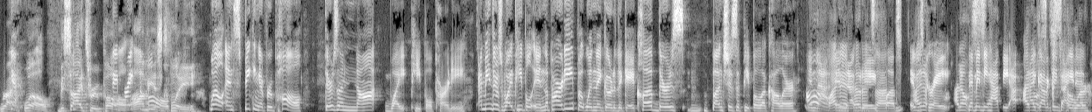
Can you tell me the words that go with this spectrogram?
Right. Yeah. Well, besides RuPaul, break the mold. obviously. Well, and speaking of RuPaul, there's a not white people party. I mean, there's white people in the party, but when they go to the gay club, there's bunches of people of color in Oh, that I in that gay that. club. It was don't- great. I don't That made me happy. I, I, don't got excited. color.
